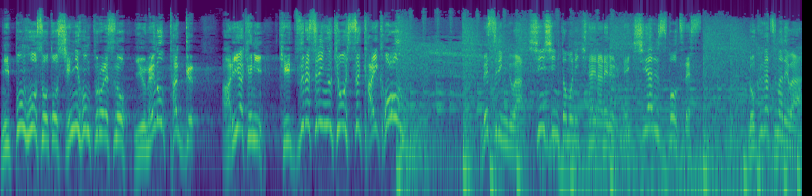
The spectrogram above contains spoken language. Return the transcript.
ニッポン放送と新日本プロレスの夢のタッグ。有明にキッズレスリング教室開講。レスリングは心身ともに鍛えられる歴史あるスポーツです。6月までは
